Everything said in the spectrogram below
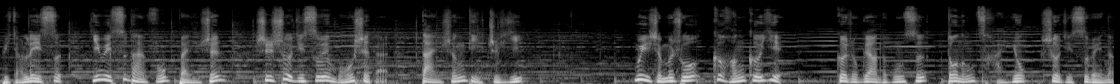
比较类似，因为斯坦福本身是设计思维模式的诞生地之一。为什么说各行各业？各种各样的公司都能采用设计思维呢，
